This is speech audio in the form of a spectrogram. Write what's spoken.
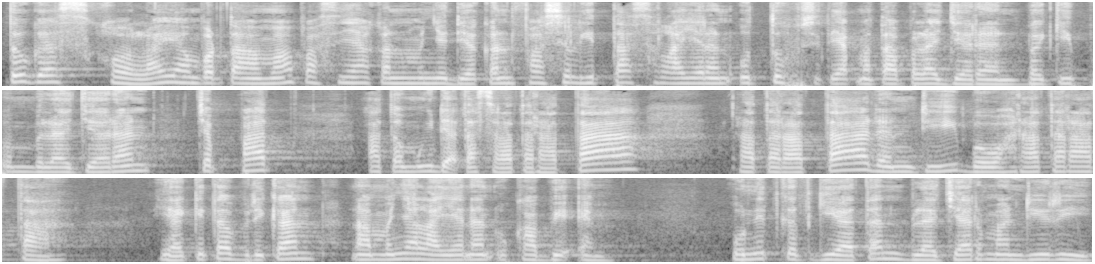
Tugas sekolah yang pertama pastinya akan menyediakan fasilitas layanan utuh setiap mata pelajaran bagi pembelajaran cepat atau mungkin di atas rata-rata, rata-rata dan di bawah rata-rata. Ya, kita berikan namanya layanan UKBM. Unit kegiatan belajar mandiri.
